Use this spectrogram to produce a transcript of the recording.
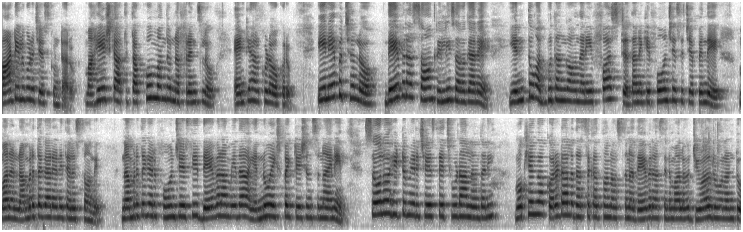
పార్టీలు కూడా చేసుకుంటారు. మహేష్కి అతి తక్కువ మంది ఉన్న ఫ్రెండ్స్లో ఎన్టీఆర్ కూడా ఒకరు. ఈ నేపథ్యంలో దేవరా సాంగ్ రిలీజ్ అవ్వగానే ఎంతో అద్భుతంగా ఉందని ఫస్ట్ తనకి ఫోన్ చేసి చెప్పింది మన నమ్రత గారని తెలుస్తోంది. నమ్రత గారు ఫోన్ చేసి దేవరా మీద ఎన్నో ఎక్స్పెక్టేషన్స్ ఉన్నాయని సోలో హిట్ మీరు చేస్తే చూడాలని ఉందని ముఖ్యంగా కొరటాల దర్శకత్వంలో వస్తున్న దేవరా సినిమాలో జ్యువల్ రోల్ అంటూ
